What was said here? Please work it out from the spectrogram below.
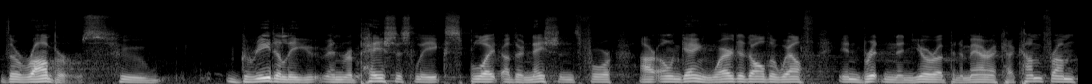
the robbers who greedily and rapaciously exploit other nations for our own gain. Where did all the wealth in Britain and Europe and America come from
